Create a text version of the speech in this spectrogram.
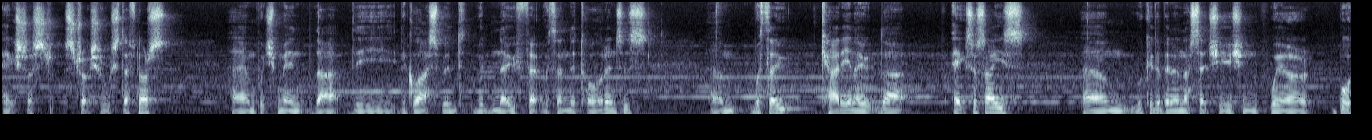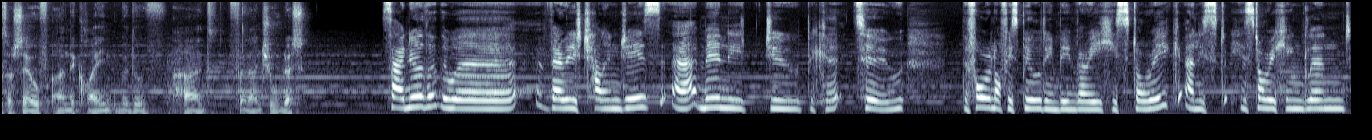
extra st structural stiffeners, um, which meant that the, the glass would, would now fit within the tolerances. Um, without carrying out that exercise, um, we could have been in a situation where both ourselves and the client would have had financial risk. So I know that there were various challenges, uh, mainly due to the Foreign Office building being very historic and hist historic England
